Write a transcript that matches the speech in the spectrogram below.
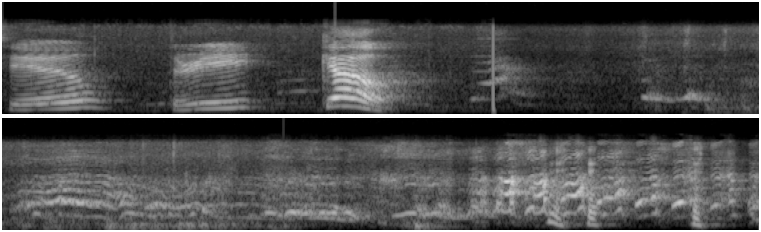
two, three, go!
